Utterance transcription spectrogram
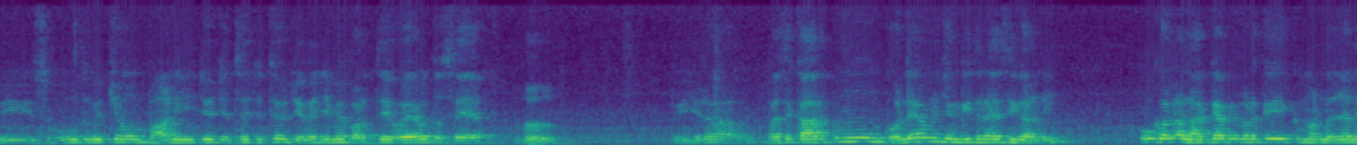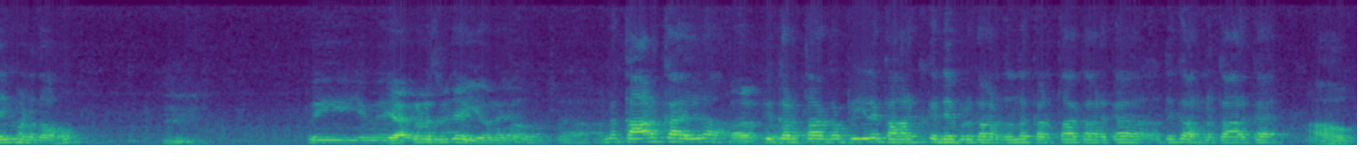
ਵੀ ਸਬੂਤ ਵਿੱਚੋਂ ਬਾਣੀ ਜੋ ਜਿੱਥੇ ਜਿੱਥੇ ਜਿਵੇਂ ਜਿਵੇਂ ਵਰਤੇ ਹੋਏ ਆ ਉਹ ਦੱਸੇ ਆ। ਹਾਂ। ਵੀ ਜਿਹੜਾ ਵੈਸੇ ਕਾਰਕ ਨੂੰ ਖੋਲਿਆ ਉਹਨੇ ਚੰਗੀ ਤਰ੍ਹਾਂ ਐਸੀ ਗੱਲ ਨਹੀਂ। ਉਹ ਗੱਲ ਅਲੱਗ ਹੈ ਵੀ ਮੜ ਕੇ ਇੱਕ ਮੰਨਦਾ ਜਾਂ ਨਹੀਂ ਮੰਨਦਾ ਉਹ। ਵੀ ਜਿਵੇਂ ਵਿਆਕਰਣ ਸਮਝਾਈ ਉਹਨੇ। ਉਹਨਾਂ ਕਾਰਕ ਆ ਜਿਹੜਾ ਕਾਰਕ। ਵੀ ਕਰਤਾ ਕਾ ਵੀ ਜਿਹੜੇ ਕਾਰਕ ਕਿੰਨੇ ਪ੍ਰਕਾਰ ਦੇ ਹੁੰਦਾ ਕਰਤਾ ਕਾਰਕ ਹੈ ਅਧਿਕਾਰਨ ਕਾਰਕ ਹੈ। ਆਹੋ।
